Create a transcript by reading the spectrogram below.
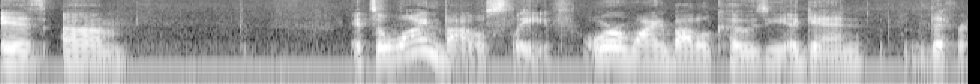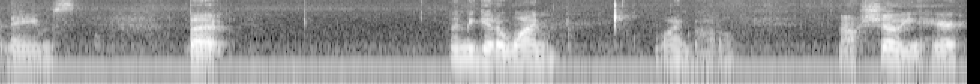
is um, it's a wine bottle sleeve or a wine bottle cozy. Again, different names. But let me get a wine wine bottle. And I'll show you here.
